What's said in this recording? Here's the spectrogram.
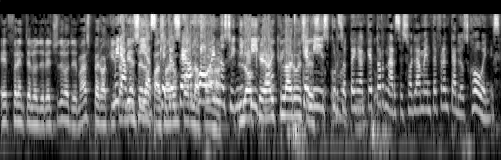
eh, frente a los derechos de los demás, pero aquí Mira, también se lo Josías, que yo pasaron sea por la joven faja. no significa lo que hay claro es que mi discurso tenga que tornarse solamente frente a los jóvenes.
